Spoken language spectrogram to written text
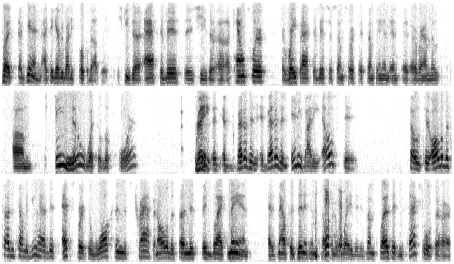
but again, I think everybody spoke about this. She's an activist. She's a, a counselor, a rape activist, or some sort, or something in, in, around those. Um, she knew what to look for. Right. She, better than better than anybody else did. So to all of a sudden tell me you have this expert that walks in this trap, and all of a sudden this big black man has now presented himself in a way that is unpleasant and sexual to her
